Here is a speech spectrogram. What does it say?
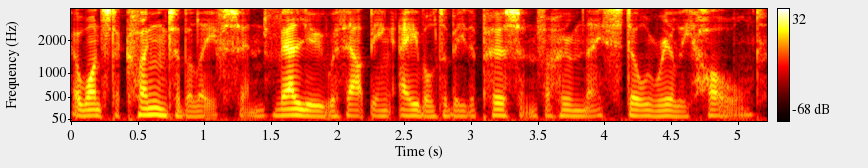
It wants to cling to beliefs and value without being able to be the person for whom they still really hold.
